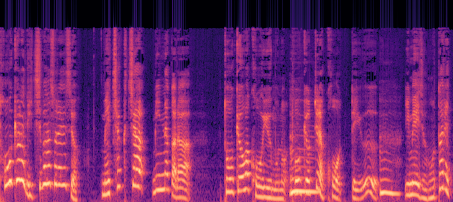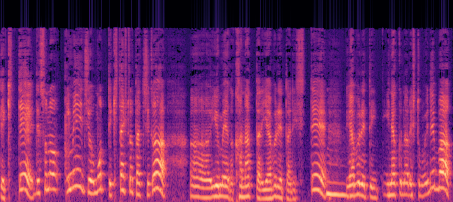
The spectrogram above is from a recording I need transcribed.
東京なんて一番それですよ。めちゃくちゃみんなから、東京はこういうもの、東京っていうのはこうっていううん。イメージを持たれてきて、で、そのイメージを持ってきた人たちが、うん夢が叶ったり破れたりして、破れていなくなる人もいれば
